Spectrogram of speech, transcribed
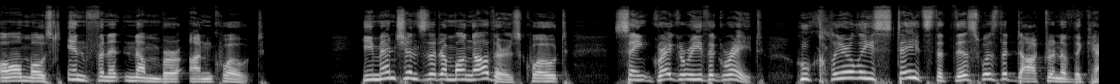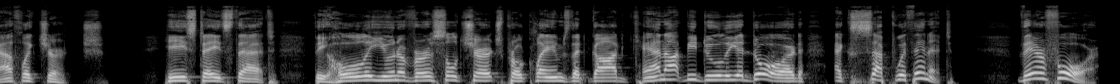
almost infinite number unquote. He mentions that among others quote St. Gregory the Great, who clearly states that this was the doctrine of the Catholic Church. He states that the Holy Universal Church proclaims that God cannot be duly adored except within it. Therefore,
